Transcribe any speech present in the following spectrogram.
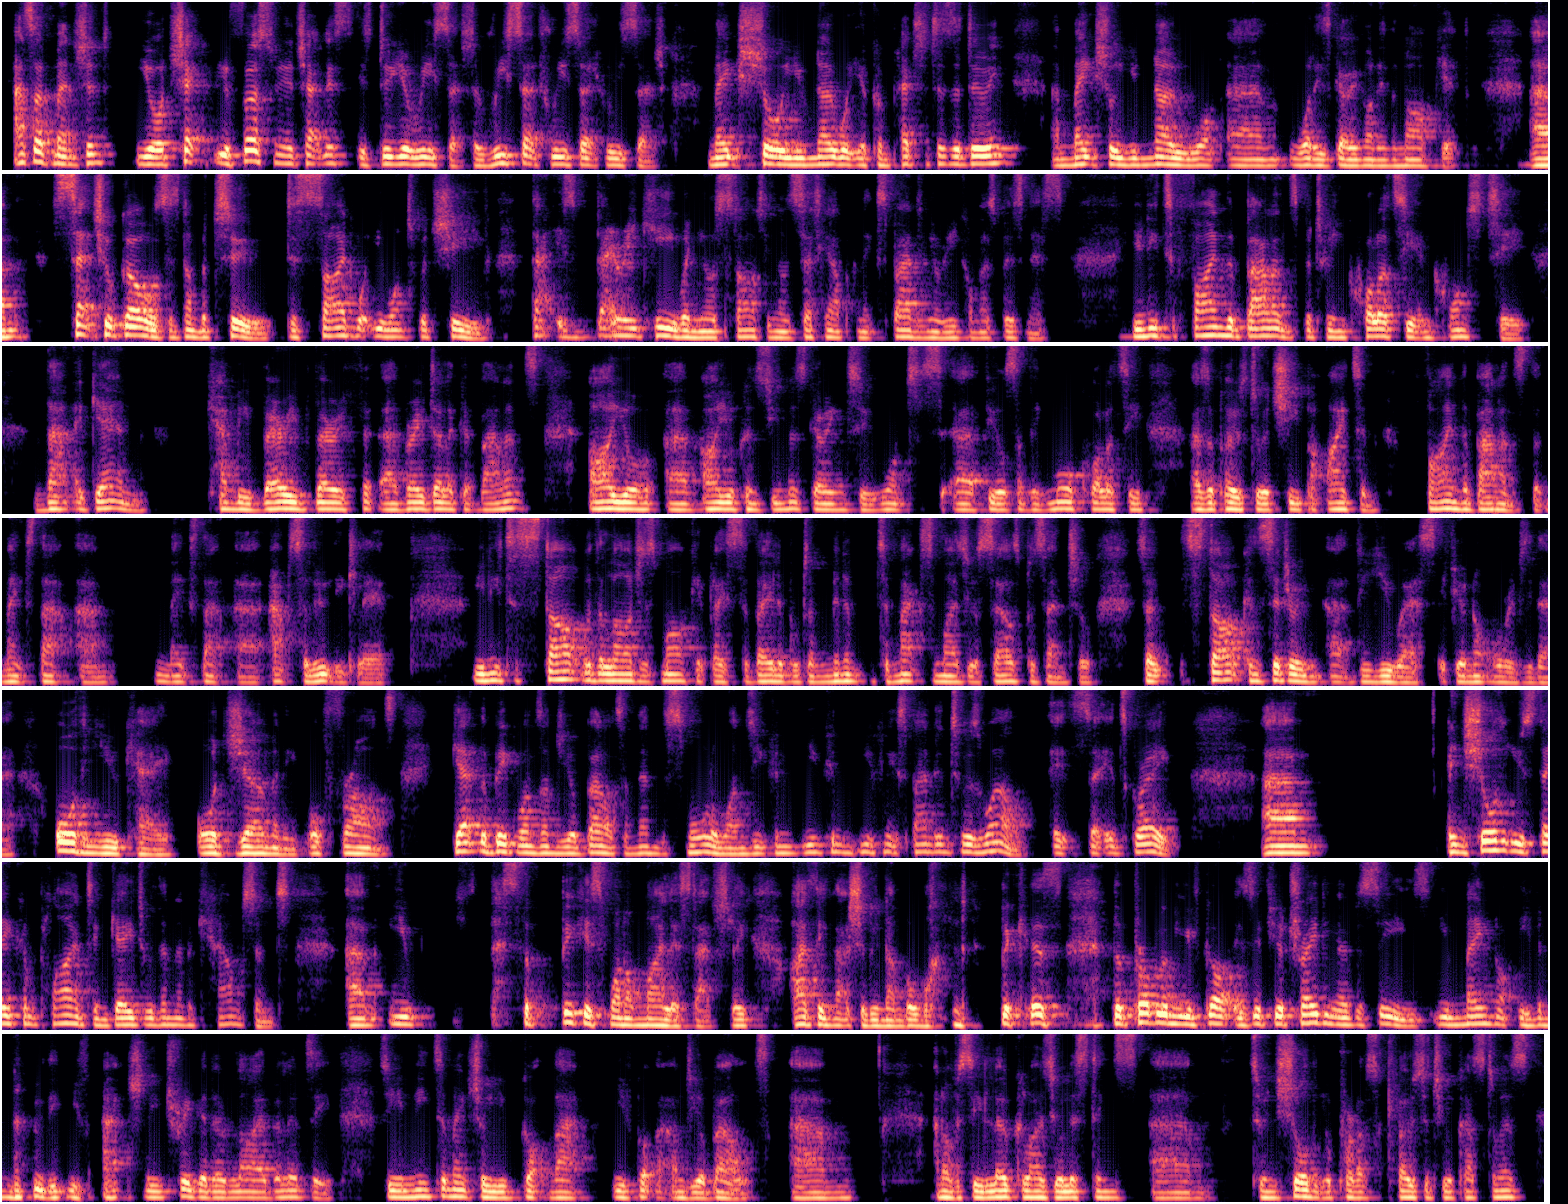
as I've mentioned, your check your first on your checklist is do your research. So research, research, research. Make sure you know what your competitors are doing and make sure you know what um, what is going on in the market. Um, set your goals is number two. Decide what you want to achieve. That is very key when you're starting on setting up and expanding your e-commerce business. You need to find the balance between quality and quantity. That again can be very, very, uh, very delicate balance. Are your uh, are your consumers going to want to uh, feel something more quality as opposed to a cheaper item? Find the balance that makes that um, makes that uh, absolutely clear. You need to start with the largest marketplace available to minim- to maximize your sales potential. So start considering uh, the US if you're not already there, or the UK, or Germany, or France get the big ones under your belt and then the smaller ones you can you can you can expand into as well. It's it's great. Um, ensure that you stay compliant engage with an accountant. Um, you that's the biggest one on my list actually. I think that should be number one because the problem you've got is if you're trading overseas you may not even know that you've actually triggered a liability. So you need to make sure you've got that you've got that under your belt. Um, and obviously localize your listings um, to ensure that your products are closer to your customers.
